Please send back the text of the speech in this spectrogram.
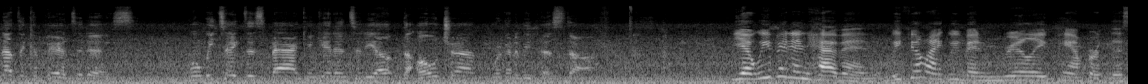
nothing compared to this. When we take this back and get into the the old truck, we're gonna be pissed off. yeah, we've been in heaven. We feel like we've been really pampered this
